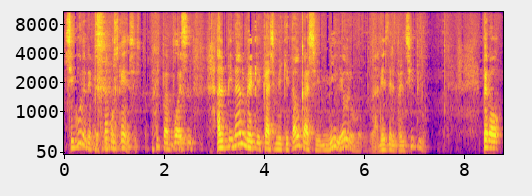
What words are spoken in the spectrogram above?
¿Seguro de préstamos qué es esto? Pues al final me, casi, me he quitado casi mil euros desde el principio. Pero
